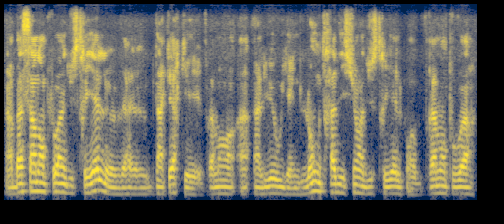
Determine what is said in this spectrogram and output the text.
Un bassin d'emploi industriel, Dunkerque est vraiment un, lieu où il y a une longue tradition industrielle pouvoir,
